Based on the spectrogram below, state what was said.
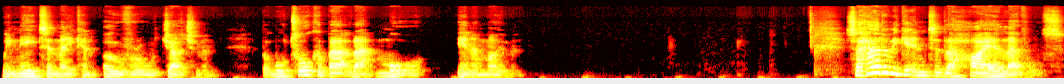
we need to make an overall judgment. But we'll talk about that more in a moment. So, how do we get into the higher levels?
